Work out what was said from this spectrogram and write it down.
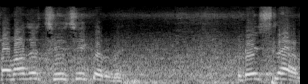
সমাজে ছি ছি করবে। এটা ইসলাম।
